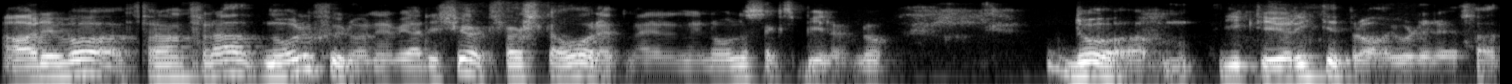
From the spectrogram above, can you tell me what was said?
Ja, det var framförallt 07 då när vi hade kört första året med den 06-bilen. Då, då gick det ju riktigt bra, gjorde det. För att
